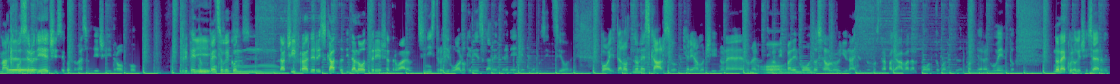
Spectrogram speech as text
Ma anche eh, fossero 10, secondo me sono 10 di troppo. Ripeto, sì, penso sì, che con sì, la cifra del riscatto di Dalot riesce a trovare un sinistro di ruolo che riesca a rendere meglio in quella posizione. Poi Dalot non è scarso, chiariamoci, non è, non è no. l'ultima pippa del mondo, se no lo United non lo strapagava dal porto quando, quando era il momento non è quello che ci serve.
